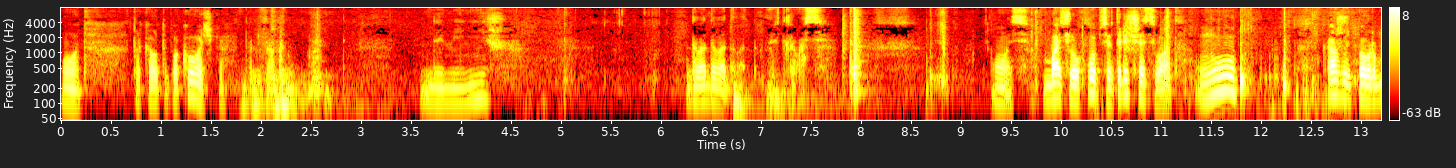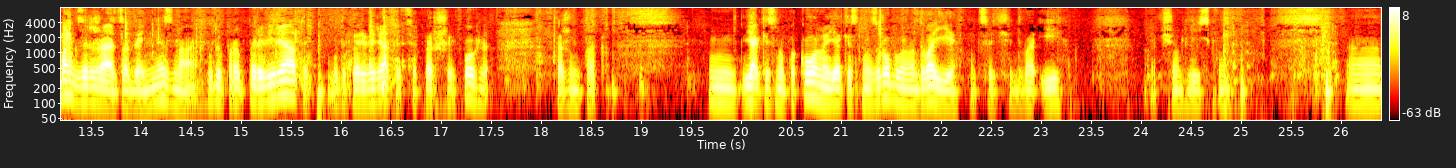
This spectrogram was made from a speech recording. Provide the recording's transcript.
От. Така от упаковочка. Так, зараз. Де мій ніж? Давай, давай, давай, відкривайся. Ось. Бачу у хлопців 36 Вт. Ну, Кажуть, повербанк заряджає за день, не знаю. Буду перевіряти, буду перевіряти, це перший погляд, скажімо так. Якісно упаковано, якісно зроблено. 2 є. Оце чи 2 і, якщо англійською. Е,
